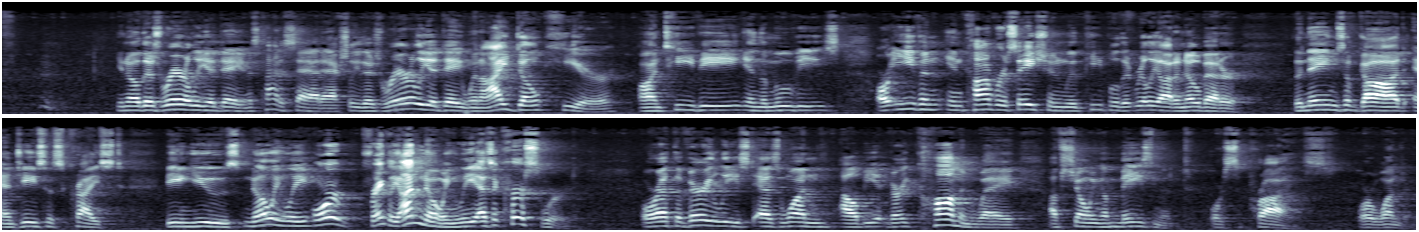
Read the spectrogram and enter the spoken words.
You know, there's rarely a day, and it's kind of sad actually, there's rarely a day when I don't hear on TV, in the movies, or even in conversation with people that really ought to know better, the names of God and Jesus Christ being used knowingly or, frankly, unknowingly as a curse word, or at the very least as one, albeit very common way, of showing amazement or surprise or wonder.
